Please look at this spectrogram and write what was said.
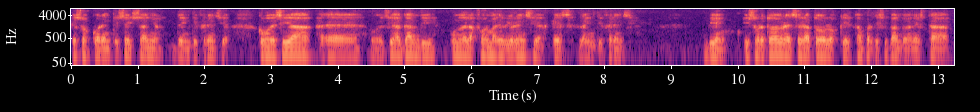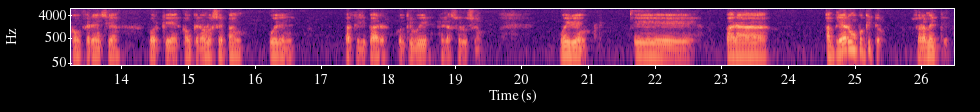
esos 46 años de indiferencia. Como decía, eh, como decía Gandhi, una de las formas de violencia es la indiferencia. Bien, y sobre todo agradecer a todos los que están participando en esta conferencia, porque aunque no lo sepan, pueden participar, contribuir en la solución. Muy bien. Eh, para ampliar un poquito solamente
